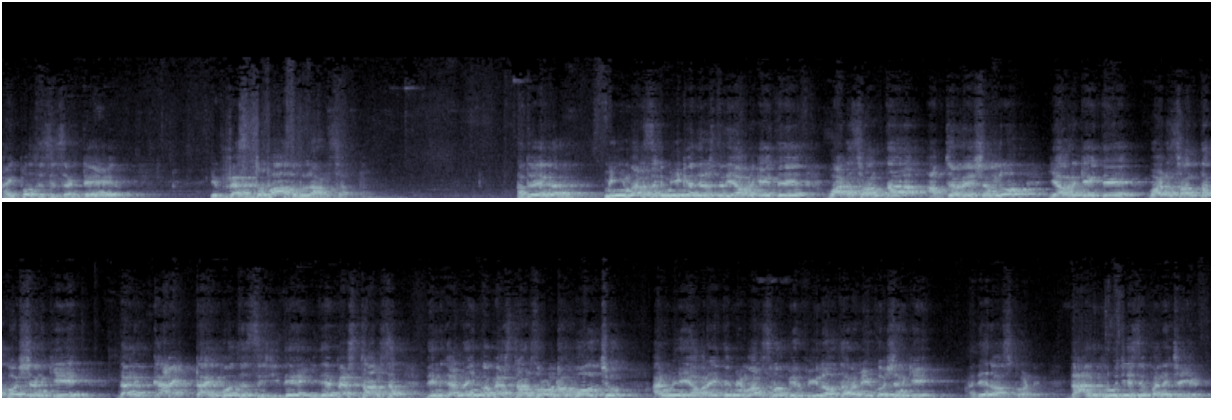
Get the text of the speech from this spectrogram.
హైపోథసిస్ అంటే ఈ బెస్ట్ పాసిబుల్ ఆన్సర్ అర్థమైందా? మీ మనసుకి మీకే తెలుస్తుంది. ఎవరికైతే వాళ్ళ సొంత అబ్జర్వేషన్లో ఎవరికైతే వాళ్ళ సొంత క్వశ్చన్కి దానికి కరెక్ట్ అయిపోతుంది ఇదే ఇదే బెస్ట్ ఆన్సర్ దీనికన్నా ఇంకో బెస్ట్ ఆన్సర్ ఉండకపోవచ్చు అని మీరు ఎవరైతే మీ మనసులో మీరు ఫీల్ అవుతారో మీ క్వశ్చన్కి అదే రాసుకోండి. దాన్ని ప్రూవ్ చేసే పని చేయండి.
